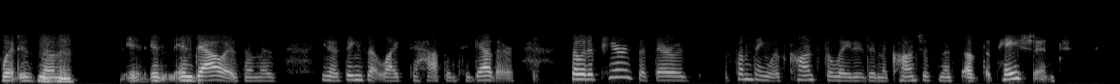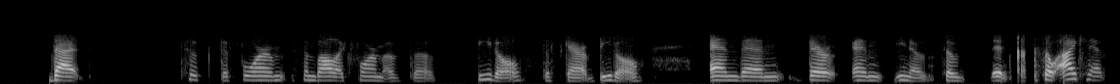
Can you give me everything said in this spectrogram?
what is known mm-hmm. as in, in Taoism as you know things that like to happen together. So it appears that there was something was constellated in the consciousness of the patient that took the form symbolic form of the beetle, the scarab beetle, and then there and you know so it, so I can't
